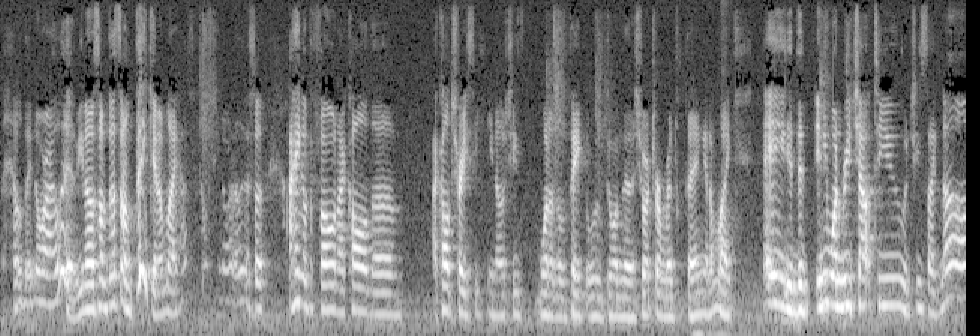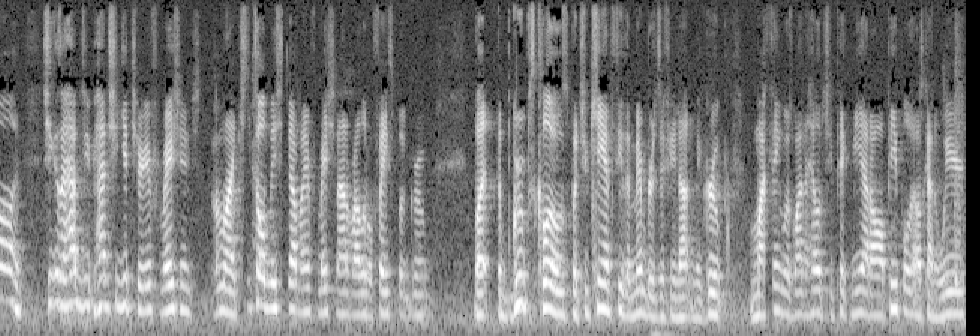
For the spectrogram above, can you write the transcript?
the hell they know where I live? You know, so that's what I'm thinking. I'm like, how does she know where I live? So I hang up the phone. I called, um, I called Tracy. You know, she's one of those people who's doing the short-term rental thing, and I'm like, hey, did anyone reach out to you? And she's like, no. And she goes, how did you, how did she get your information? And I'm like, she told me she got my information out of our little Facebook group. But the group's closed, but you can't see the members if you're not in the group. My thing was, why the hell did she pick me out of all people? That was kind of weird.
